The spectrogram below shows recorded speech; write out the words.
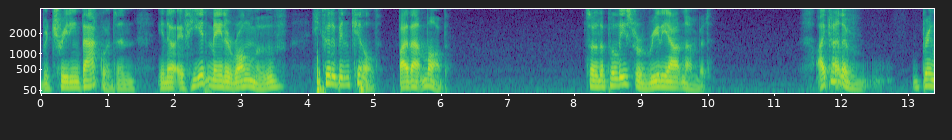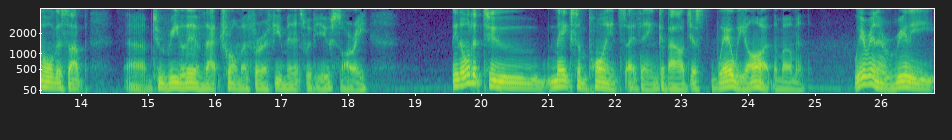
retreating backwards. And, you know, if he had made a wrong move, he could have been killed by that mob. So the police were really outnumbered. I kind of bring all this up um, to relive that trauma for a few minutes with you, sorry. In order to make some points, I think, about just where we are at the moment. We're in a really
